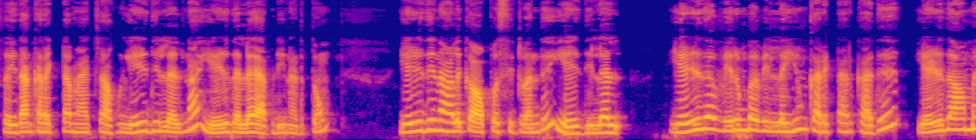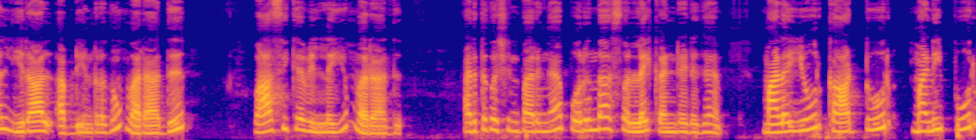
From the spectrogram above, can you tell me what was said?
ஸோ இதான் கரெக்டாக மேட்ச் ஆகும். எழுதிலல்னால் எழுதலை அப்படின்னு அர்த்தம். எழுதினாளுக்கு ஆப்போசிட் வந்து எழுதிலல். எழுத விரும்பவில்லையும் கரெக்டாக இருக்காது. எழுதாமல் இறால் அப்படின்றதும் வராது. வாசிக்கவில்லையும் வராது. அடுத்த கொஷின் பாருங்கள் பொருந்தா சொல்லை கண்டெடுக. மலையூர் காட்டூர் மணிப்பூர்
